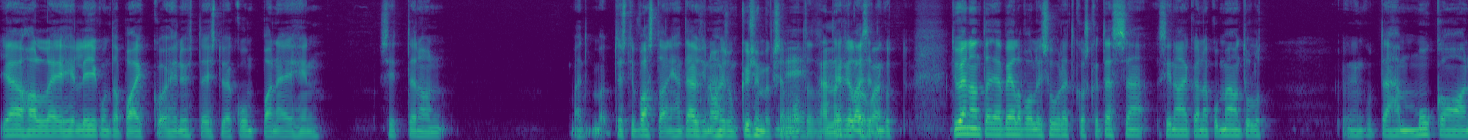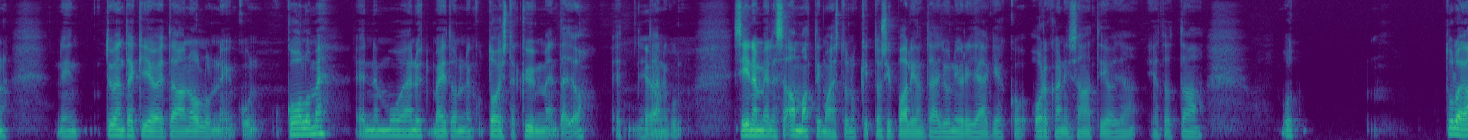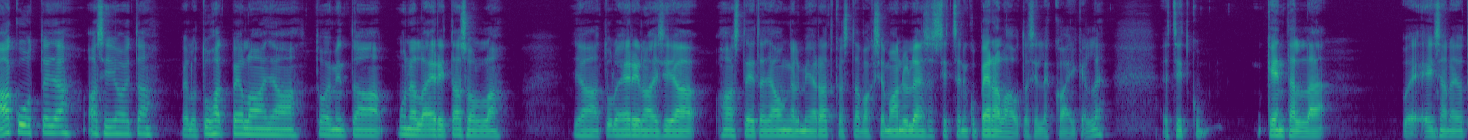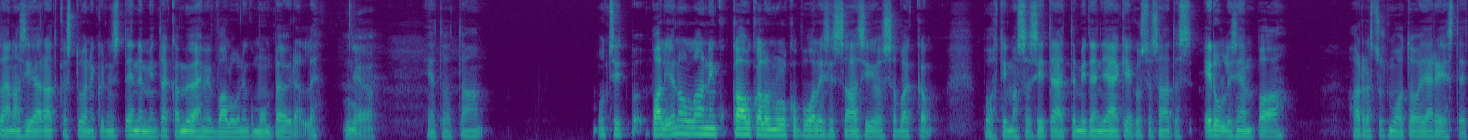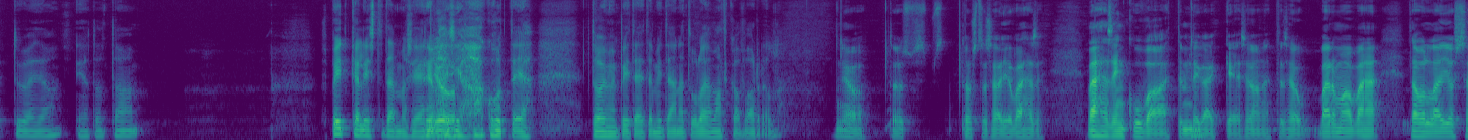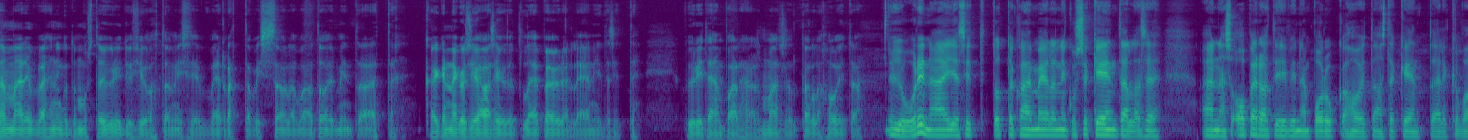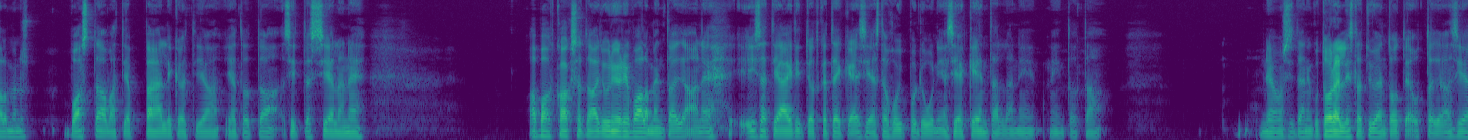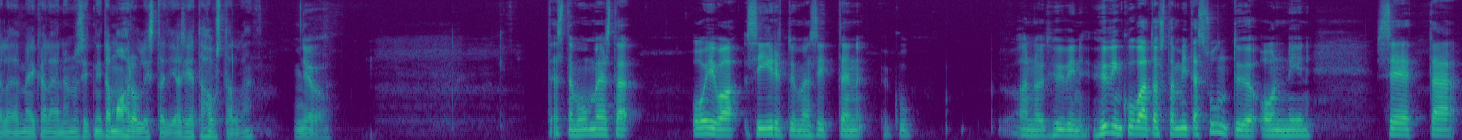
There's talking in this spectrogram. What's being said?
jäähalleihin, liikuntapaikkoihin, yhteistyökumppaneihin. Sitten on Mä, tietysti vastaan ihan täysin ohi sun kysymyksen, Nee, mutta erilaiset niin kuin, työnantajavelvollisuudet, koska tässä siinä aikana, kun mä oon tullut niin kuin tähän mukaan, niin työntekijöitä on ollut niin kuin kolme ennen mua ja nyt meitä on niin kuin toista kymmentä jo. Joo. tämä niin kuin, siinä mielessä ammattimaistunutkin tosi paljon tämä juniorijääkiekko-organisaatio. Ja, ja tota, mut tulee akuutteja asioita, meillä on tuhat pelaajaa, toimintaa monella eri tasolla ja tulee erilaisia haasteita ja ongelmia ratkaistavaksi ja mä oon yleensä sitten se niin kuin perälauta sille kaikelle. Että sitten kun kentällä ei saada jotain asiaa ratkaistua, niin kyllä ne sitten ennemmin tai myöhemmin valuu niin kuin mun pöydälle. Joo. Ja tota, mutta sitten paljon ollaan niin kuin kaukalon ulkopuolisissa asioissa, vaikka pohtimassa sitä, että miten jääkiekossa saataisiin edullisempaa harrastusmuotoa järjestettyä. Ja, ja tota, pitkä lista tämmöisiä erilaisia akuutteja toimenpiteitä, mitä aina tulee matkan varrella. Joo, tuosta saa jo vähän, se, vähän sen kuvaa, että mitä kaikkea se on. Että se on varmaan vähän tavallaan jossain määrin vähän niin kuin yritysjohtamiseen verrattavissa olevaa toimintaa, että kaiken näköisiä asioita tulee pöydälle ja niitä sitten pyritään parhaalla mahdollisella tavalla hoitaa. Ja juuri näin, ja sitten totta kai meillä niin kuin se kentällä se NS-operatiivinen porukka hoitaa sitä kenttää, eli valmennusvastaavat ja päälliköt, ja, ja tota, sitten siellä ne about 200 juniorivalmentajaa, ne isät ja äitit, jotka tekee siellä sitä huippuduunia siellä kentällä, niin, niin tota, ne on sitä niin kuin todellista työn toteuttajaa siellä, ja meikäläinen on sitten niitä mahdollistajia siellä taustalla. Joo. Tästä mun mielestä oiva siirtymä sitten, kun annoit hyvin, hyvin kuvaa tuosta, mitä sun työ on, niin se, että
